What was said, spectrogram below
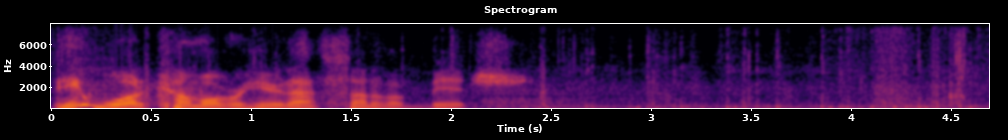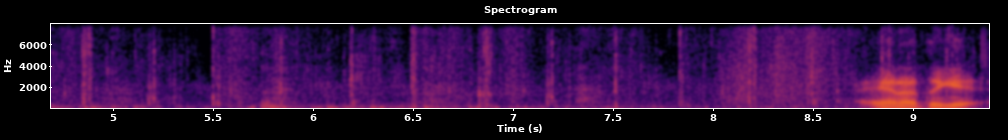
He would come over here, that son of a bitch. And I think it.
